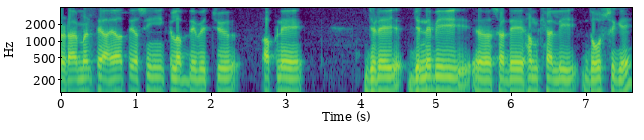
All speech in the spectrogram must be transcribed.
ਰਿਟਾਇਰਮੈਂਟ ਤੇ ਆਇਆ ਤੇ ਅਸੀਂ ਕਲੱਬ ਦੇ ਵਿੱਚ ਆਪਣੇ ਜਿਹੜੇ ਜਿੰਨੇ ਵੀ ਸਾਡੇ ਹਮਖਿਆਲੀ ਦੋਸਤ ਸੀਗੇ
